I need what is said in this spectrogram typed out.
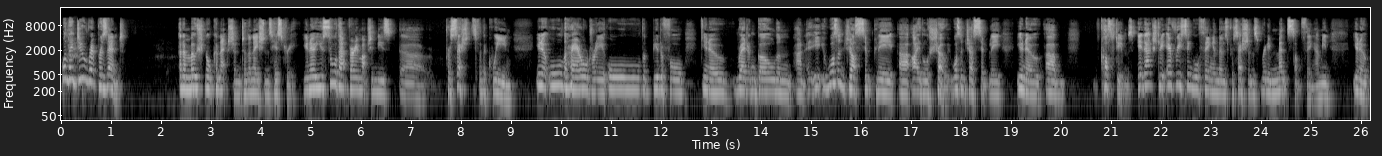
Well, they do represent an emotional connection to the nation's history. You know, you saw that very much in these uh, processions for the Queen. You know, all the heraldry, all the beautiful, you know, red and gold, and and it, wasn't just simply uh, idle show. It wasn't just simply, you know, um, costumes. It actually every single thing in those processions really meant something. I mean, you know,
